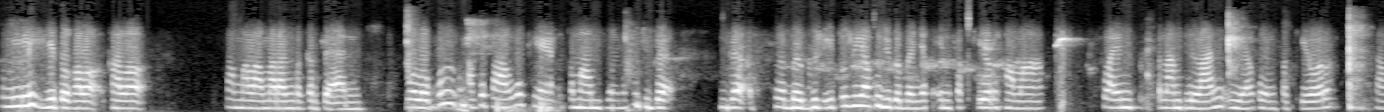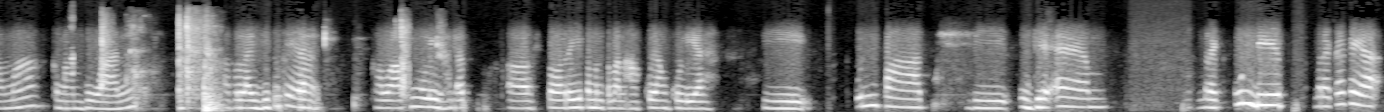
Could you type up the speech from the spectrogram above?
pemilih gitu kalau kalau sama lamaran pekerjaan. Walaupun aku tahu kayak kemampuanku juga nggak sebagus itu sih. Aku juga banyak insecure sama selain penampilan, iya aku insecure sama kemampuan. Apalagi tuh kayak kalau aku ngelihat uh, story teman-teman aku yang kuliah di Unpad, di UGM, mereka Undip, mereka kayak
